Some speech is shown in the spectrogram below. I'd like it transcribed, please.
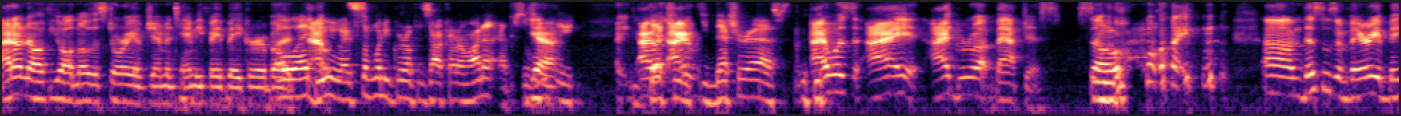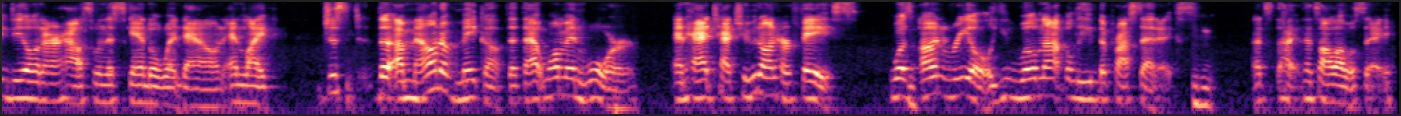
I don't know if you all know the story of Jim and Tammy Faye Bakker, but oh, I that- do. As someone who grew up in South Carolina, absolutely. I, You I, bet, I, your, you bet your ass. I was I I grew up Baptist, so like um, this was a very big deal in our house when this scandal went down, and like just the amount of makeup that that woman wore and had tattooed on her face was unreal. You will not believe the prosthetics. Mhm. That's that's all I will say.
